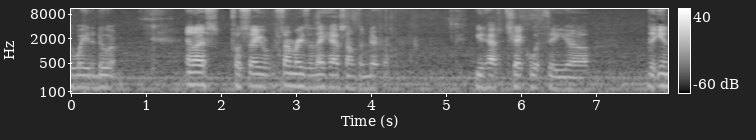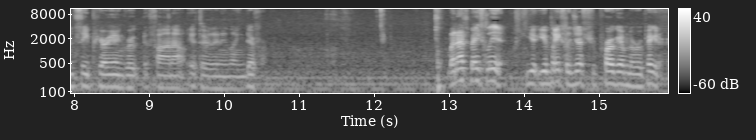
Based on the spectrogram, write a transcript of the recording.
the way to do it. Unless for say for some reason they have something different you'd have to check with the uh, the NCPRN group to find out if there's anything different. But that's basically it. You, you basically just program the repeater.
